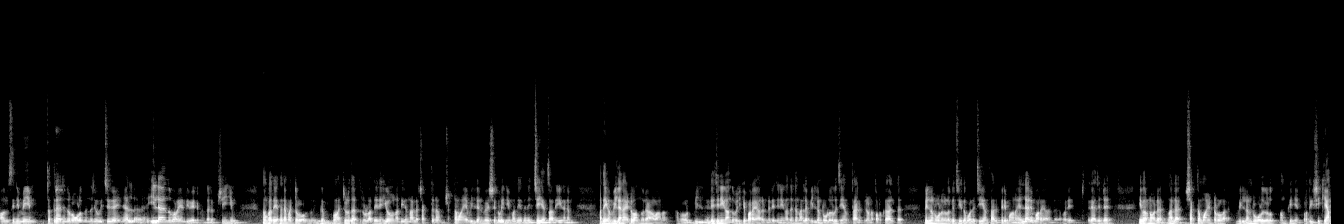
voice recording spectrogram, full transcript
ആ ഒരു സിനിമയും സത്യരാജന്റെ റോളും എന്ന് ചോദിച്ചു കഴിഞ്ഞാൽ ഇല്ല എന്ന് പറയേണ്ടി വരും എന്തായാലും. പക്ഷേ ഇനിയും നമുക്ക് അദ്ദേഹത്തിന്റെ മറ്റൊരു മറ്റൊരു തരത്തിലുള്ള അദ്ദേഹം എനിക്ക് തോന്നുന്നു അദ്ദേഹം നല്ല ശക്തന ശക്തമായ വില്ലൻ വേഷങ്ങൾ ഇനിയും അദ്ദേഹത്തിന് ചെയ്യാൻ സാധിക്കും കാരണം അദ്ദേഹം വില്ലനായിട്ട് വന്ന ഒരാളാണ്. അപ്പോൾ രജനീകാന്ത് ഒരിക്കൽ പറയാറുണ്ട് രജനീകാന്തിന്റെ നല്ല വില്ലൻ റോളുകൾ ചെയ്യാൻ താല്പര്യമാണ്. തുടക്കകാലത്ത് വില്ലൻ റോളുകളൊക്കെ ചെയ്ത പോലെ ചെയ്യാൻ താല്പര്യമാണ്. എല്ലാവരും പറയാറുണ്ട് അപ്പോൾ രാജന്റെ ഈ പറഞ്ഞ പോലെ നല്ല ശക്തമായിട്ടുള്ള വില്ലൻ റോളുകളും നമുക്കിനി പ്രതീക്ഷിക്കാം.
